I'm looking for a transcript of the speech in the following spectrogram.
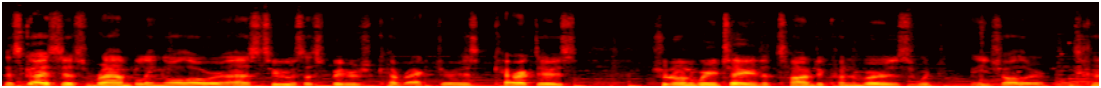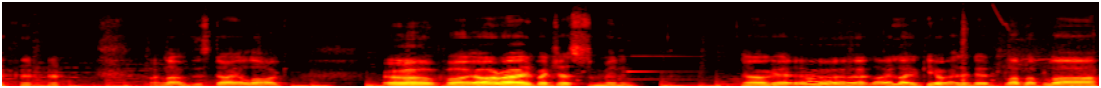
This guy's just rambling all over. As two suspicious characters, characters, shouldn't we take the time to converse with each other? I love this dialogue. Oh boy, alright, but just a minute. Okay, uh, I like your attitude, blah blah blah.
